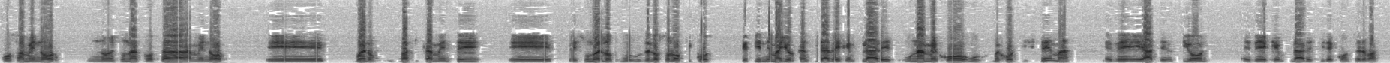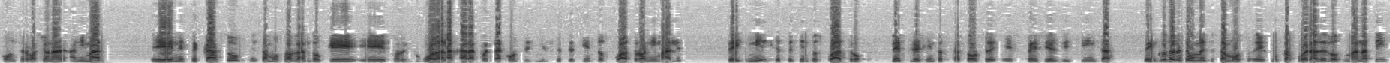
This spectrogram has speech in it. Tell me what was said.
cosa menor, no es una cosa menor. Eh, bueno, básicamente eh, es uno de los, de los zoológicos que tiene mayor cantidad de ejemplares, una mejor, un mejor sistema eh, de atención eh, de ejemplares y de conserva, conservación animal. en este caso, estamos hablando que eh, Zoológico Guadalajara cuenta con 6.704 animales, 6.704 de 314 especies distintas. Incluso en este momento estamos justo afuera de los manatís,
